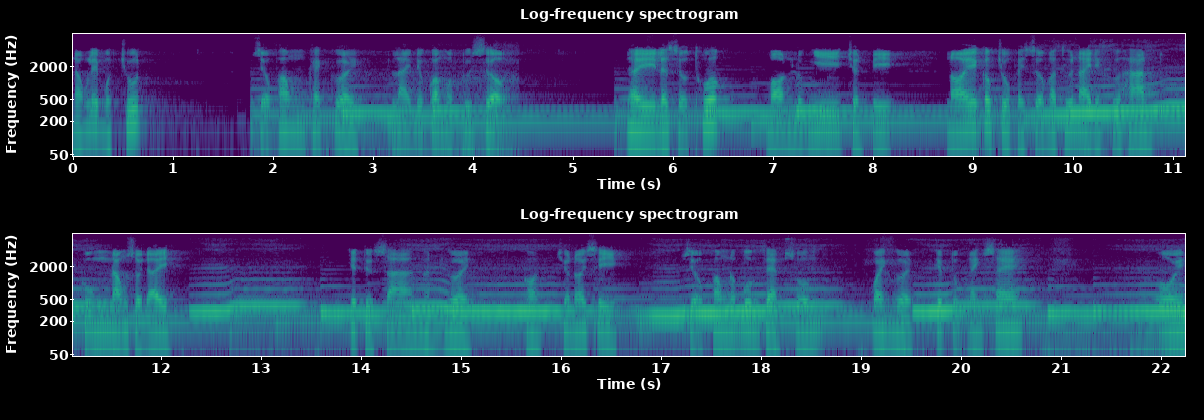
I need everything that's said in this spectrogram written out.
nóng lên một chút. Diệu Phong khẽ cười, Lại đưa qua một túi rượu. Đây là rượu thuốc Bọn Lục Nhi chuẩn bị. Nói cốc chủ phải dựa vào thứ này để khử hàn. Cũng nóng rồi đây. Chết từ xa ngẩn người, Còn chưa nói gì. Diệu Phong đã buông rèm xuống, Quay người, tiếp tục đánh xe. Ôi,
